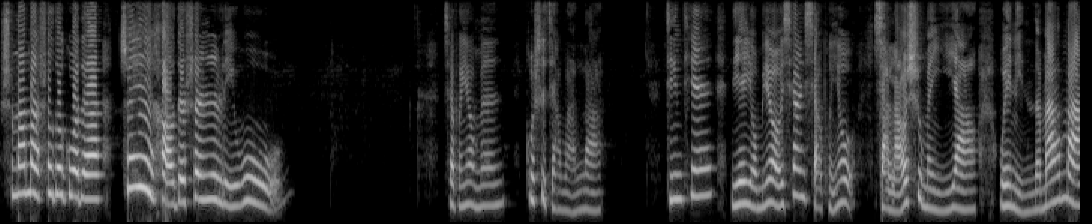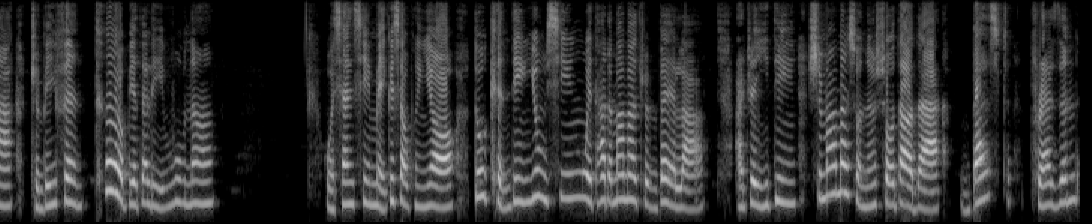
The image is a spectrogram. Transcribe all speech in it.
是妈妈收到过的最好的生日礼物。小朋友们，故事讲完了。今天你也有没有像小朋友、小老鼠们一样，为您的妈妈准备一份特别的礼物呢？我相信每个小朋友都肯定用心为他的妈妈准备了，而这一定是妈妈所能收到的 best present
